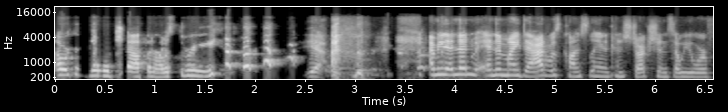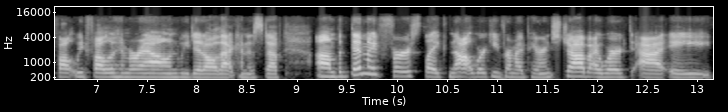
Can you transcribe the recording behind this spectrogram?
I worked at a leather shop when I was three. yeah i mean and then and then my dad was constantly in construction so we were fo- we'd follow him around we did all that kind of stuff um but then my first like not working for my parents job i worked at a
